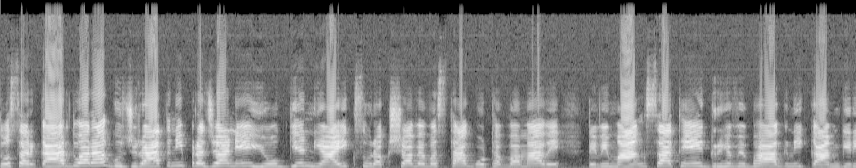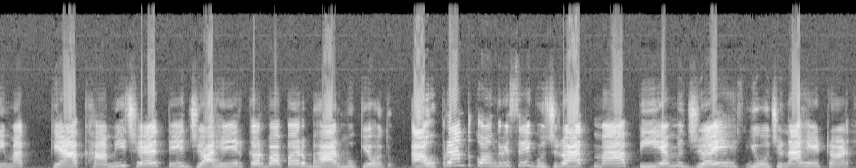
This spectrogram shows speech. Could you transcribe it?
તો સરકાર દ્વારા ગુજરાતની પ્રજાને યોગ્ય ન્યાયિક સુરક્ષા વ્યવસ્થા ગોઠવવામાં આવે તેવી માંગ સાથે ગૃહ વિભાગની કામગીરીમાં ક્યાં ખામી છે તે જાહેર કરવા પર ભાર મૂક્યો હતો. આ ઉપરાંત કોંગ્રેસે ગુજરાતમાં પીએમ જય યોજના હેઠળ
